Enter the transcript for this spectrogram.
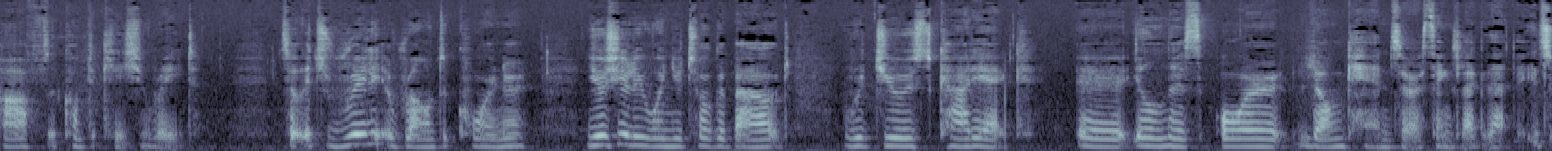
halve the complication rate. So it's really around the corner. Usually, when you talk about reduced cardiac uh, illness or lung cancer, things like that. It's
